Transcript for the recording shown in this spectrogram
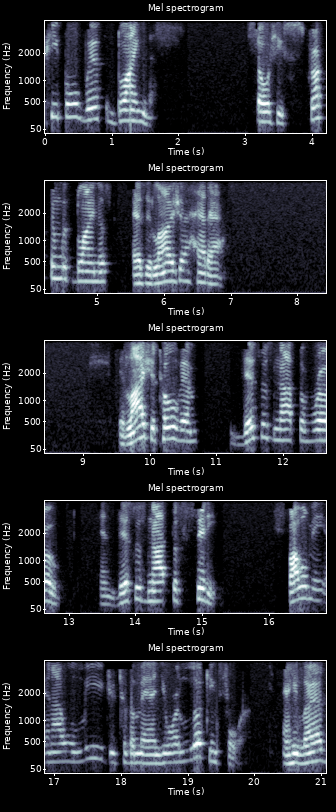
people with blindness. So he struck them with blindness as Elijah had asked. Elijah told them, this is not the road and this is not the city. Follow me and I will lead you to the man you are looking for. And he led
